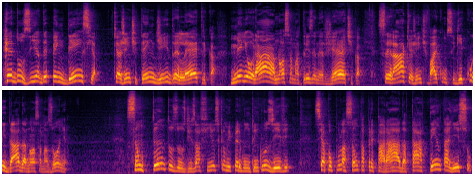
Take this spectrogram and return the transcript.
reduzir a dependência que a gente tem de hidrelétrica, melhorar a nossa matriz energética? Será que a gente vai conseguir cuidar da nossa Amazônia? São tantos os desafios que eu me pergunto, inclusive, se a população está preparada, está atenta a isso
